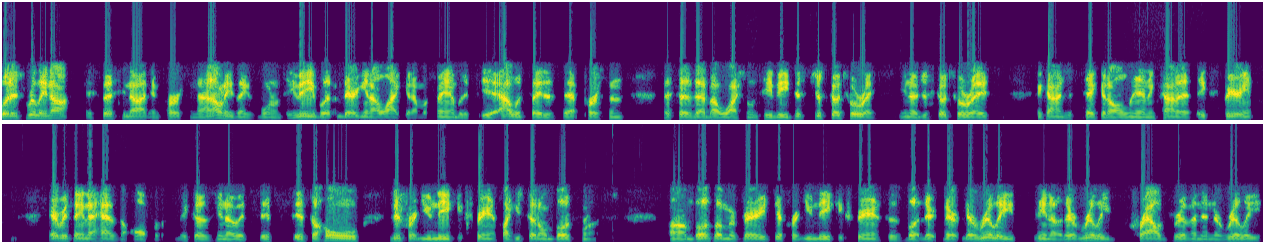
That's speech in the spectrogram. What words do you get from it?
But it's really not, especially not in person. And I don't even think it's born on TV. But there again, I like it. I'm a fan. But yeah, I would say that that person that says that about watching on TV, just just go to a race. You know, just go to a race and kind of just take it all in and kind of experience everything that has to offer because you know it's it's it's a whole different unique experience like you said on both fronts um, both of them are very different unique experiences but they're they're, they're really you know they're really crowd driven and they're really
